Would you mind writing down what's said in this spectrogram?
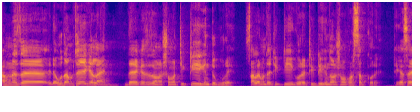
আপনি যে এটা উদাম থেকে গেলেন দেখা গেছে যে অনেক সময় টিকটি কিন্তু ঘুরে, চালের মধ্যে টিকটি ঘুরে টিকটি কিন্তু অনেক সময় প্রস্রাব করে, ঠিক আছে?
